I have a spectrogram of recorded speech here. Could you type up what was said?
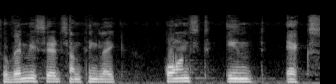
so when we said something like const int x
